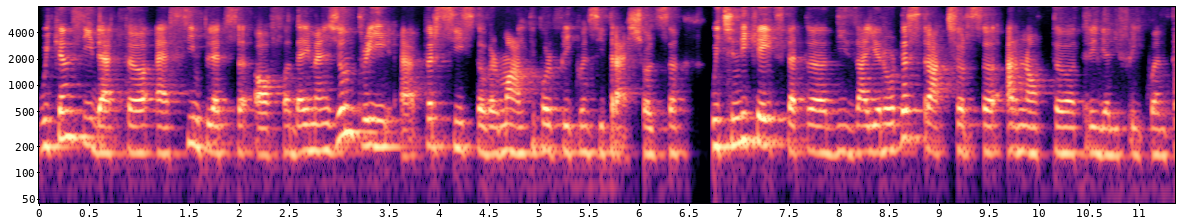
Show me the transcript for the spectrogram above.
we can see that uh, simplets of dimension three uh, persist over multiple frequency thresholds, which indicates that uh, these higher order structures are not uh, trivially frequent.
